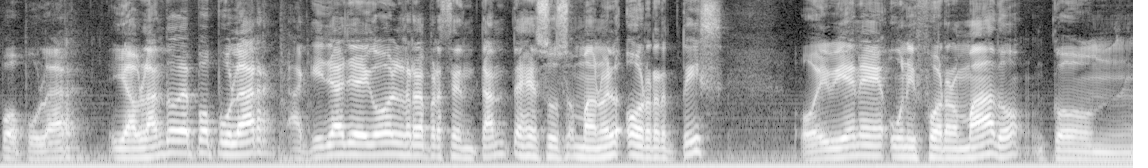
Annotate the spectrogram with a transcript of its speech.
popular. Y hablando de popular, aquí ya llegó el representante Jesús Manuel Ortiz Hoy viene uniformado con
